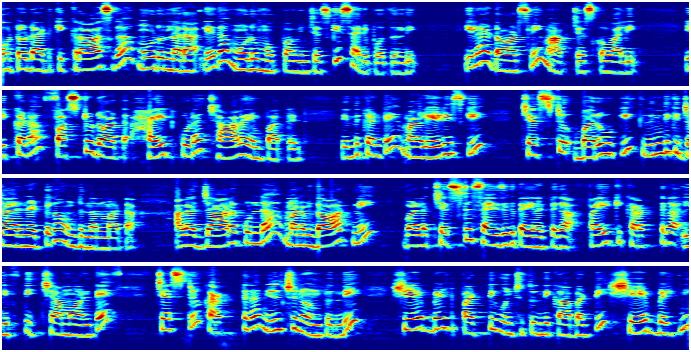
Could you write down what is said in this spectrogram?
ఒకటో డాట్కి క్రాస్గా మూడున్నర లేదా మూడు ముప్పావు ఇంచెస్కి సరిపోతుంది. ఇలా డాట్స్ని మార్క్ చేసుకోవాలి. ఇక్కడ ఫస్ట్ డాట్ హైట్ కూడా చాలా ఇంపార్టెంట్ ఎందుకంటే మన లేడీస్కి చెస్ట్ బరువుకి క్రిందికి జారినట్టుగా ఉంటుందన్నమాట. అలా జారకుండా మనం డాట్ని వాళ్ళ చెస్ట్ సైజుకి తగినట్టుగా పైకి కరెక్ట్గా లిఫ్ట్ ఇచ్చాము అంటే చెస్ట్ కరెక్ట్గా నిల్చుని ఉంటుంది. షేప్ బెల్ట్ పట్టి ఉంచుతుంది కాబట్టి షేప్ బెల్ట్ని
